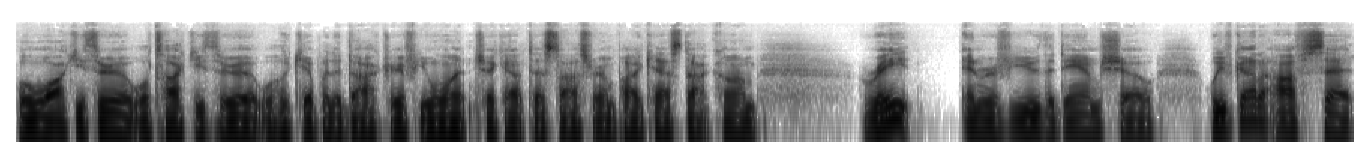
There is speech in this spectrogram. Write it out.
We'll walk you through it. We'll talk you through it. We'll hook you up with a doctor if you want. Check out testosteronepodcast.com rate and review the damn show. We've got to offset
